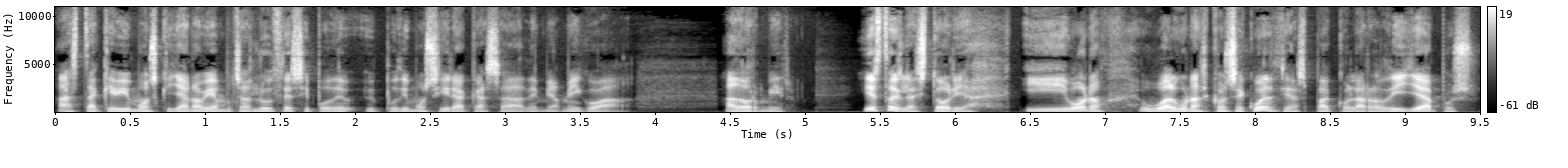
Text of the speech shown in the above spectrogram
hasta que vimos que ya no había muchas luces y, pudimos ir a casa de mi amigo a, dormir. Y esta es la historia. Y bueno, hubo algunas consecuencias. Paco, la rodilla, pues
